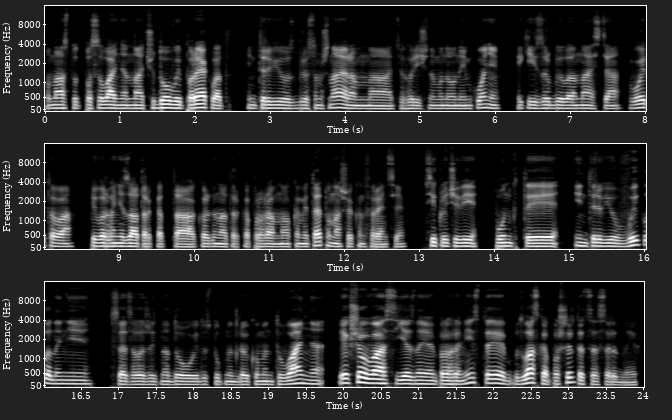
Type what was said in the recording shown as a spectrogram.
у нас тут посилання на чудовий переклад інтерв'ю з Брюсом Шнайером на цьогорічному ноунеймконі, який зробила Настя Войтова, співорганізаторка та координаторка програмного комітету нашої конференції. Всі ключові пункти інтерв'ю викладені, все це лежить на доу і доступно для коментування. Якщо у вас є знайомі програмісти, будь ласка, поширте це серед них,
